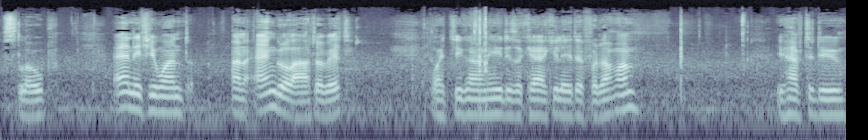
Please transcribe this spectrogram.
slope. And if you want an angle out of it what you're gonna need is a calculator for that one. You have to do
